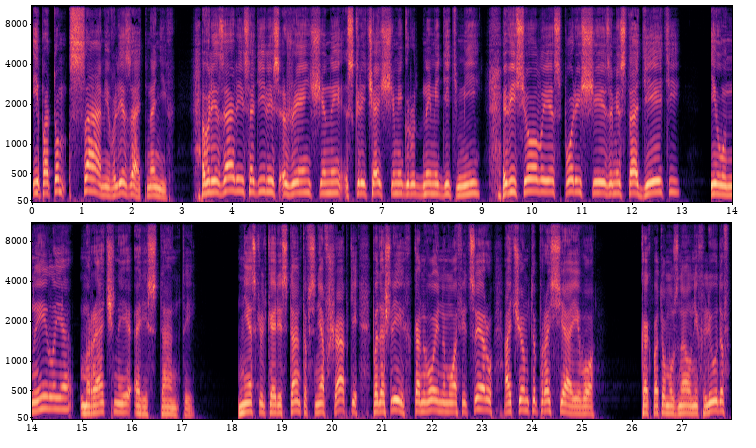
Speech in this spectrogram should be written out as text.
и потом сами влезать на них. Влезали и садились женщины с кричащими грудными детьми, веселые, спорящие за места дети и унылые, мрачные арестанты. Несколько арестантов, сняв шапки, подошли к конвойному офицеру, о чем-то прося его. Как потом узнал Нехлюдов,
